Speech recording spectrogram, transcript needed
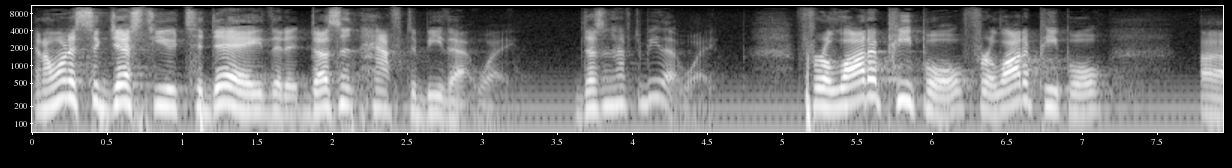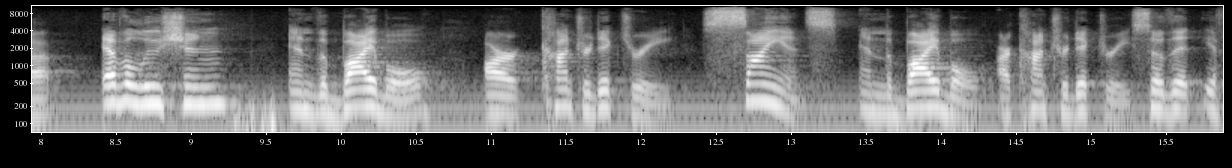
And I want to suggest to you today that it doesn't have to be that way. It doesn't have to be that way. For a lot of people, for a lot of people, uh, evolution and the Bible are contradictory. Science and the Bible are contradictory. So that if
